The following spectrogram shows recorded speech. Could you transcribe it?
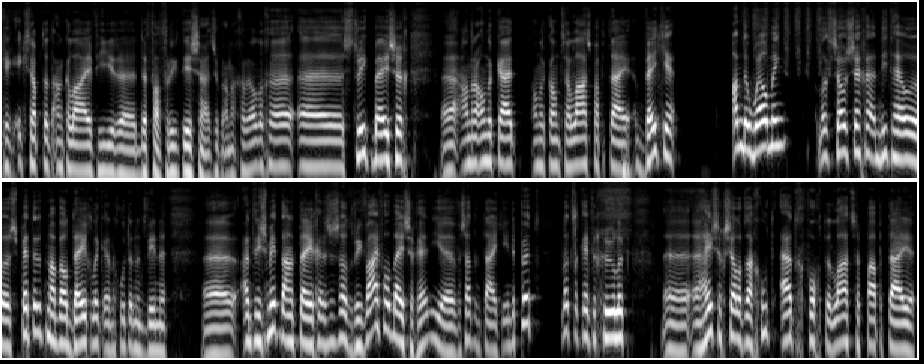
Kijk, ik snap dat Ankalaev hier eh, de favoriet is. Hij is ook aan een geweldige eh, streak bezig. Eh aan de andere kant, andere kant zijn laatste paar partijen een beetje underwhelming. Laat ik het zo zeggen. Niet heel eh, spetterend, maar wel degelijk en goed aan het winnen. Eh, Anthony Smit daarentegen is een revival bezig. Hè? Die eh, zat een tijdje in de put, letterlijk en figuurlijk. Eh, hij heeft zichzelf daar goed uitgevochten. De laatste paar partijen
